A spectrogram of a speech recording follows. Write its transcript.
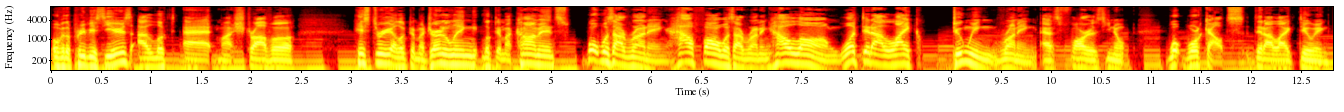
over the previous years. I looked at my Strava history. I looked at my journaling, looked at my comments. What was I running? How far was I running? How long? What did I like doing running as far as, you know, what workouts did I like doing?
